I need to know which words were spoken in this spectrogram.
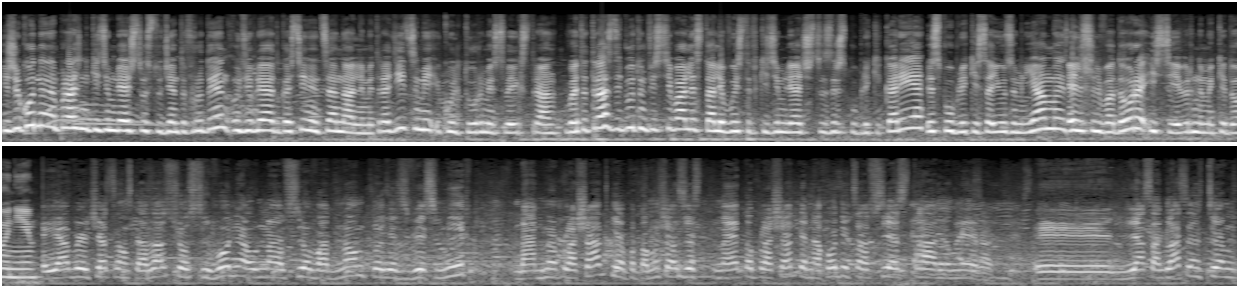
Ежегодно на празднике землячества студентов Руден удивляют гостей национальными традициями и культурами своих стран. В этот раз дебютом фестиваля стали выставки землячества из Республики Корея, Республики Союза Мьянмы, Эль-Сальвадора и Северной Македонии. Я бы честно сказать, что сегодня у нас все в одном, то есть весь мир на одной площадке, потому что здесь на этой площадке находятся все страны мира. И я согласен с тем,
